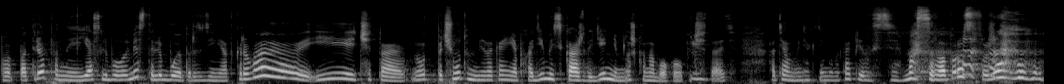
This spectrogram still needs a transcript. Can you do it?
потрепанные. Я с любого места любое произведение открываю и читаю. Вот почему-то мне такая необходимость каждый день немножко Набокова почитать. Хотя у меня к нему накопилось масса вопросов уже.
